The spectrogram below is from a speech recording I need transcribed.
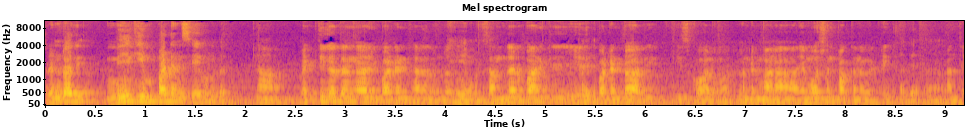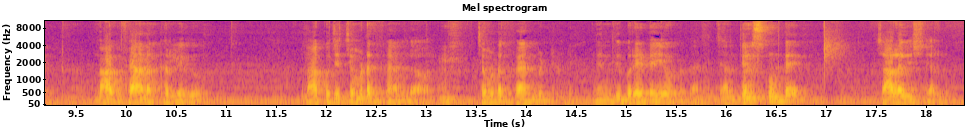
రెండోది నీకు ఇంపార్టెన్స్ ఏమి ఉండదు. ఆ, వ్యక్తిగతంగా ఇంపార్టెన్స్ అనేది ఉండదు. సందర్భానికి ఏది ఇంపార్టెంటో అది తీసుకోవాలి. అంటే మన ఎమోషన్ పక్కన పెట్టి. అదే. అంతే. నాకు ఫ్యాన్ అక్కర్లేదు. నాకు వచ్చే చెమటకు ఫ్యాన్ కావాలి. చెమటకు ఫ్యాన్ పెట్టండి. నేను లిబరేట్ అయ్యే ఉండదు దాని నుంచి అని తెలుసుకుంటే చాలా విషయాలు.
